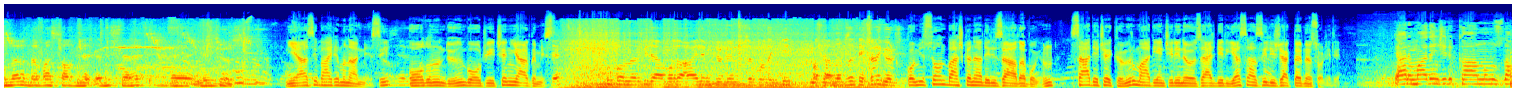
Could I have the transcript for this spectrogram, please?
onların da bassal biletlerini sizlere e, iletiyoruz. Niyazi Bayram'ın annesi oğlunun düğün borcu için yardım istedi. Bu konuları bir daha burada aile müdürlüğümüzde buradaki bakanlığımızda tekrar göreceğiz. Komisyon Başkanı Ali Rıza Alaboy'un sadece kömür madenciliğine özel bir yasa hazırlayacaklarını söyledi. Yani madencilik kanunumuzdan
